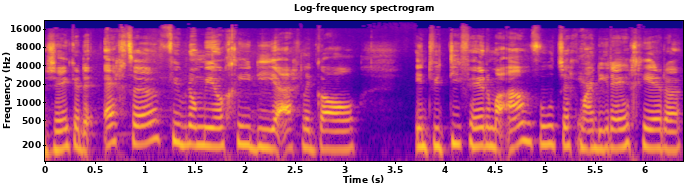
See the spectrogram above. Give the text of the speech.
zeker de echte fibromyalgie die je eigenlijk al intuïtief helemaal aanvoelt, zeg maar, ja. die reageren,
